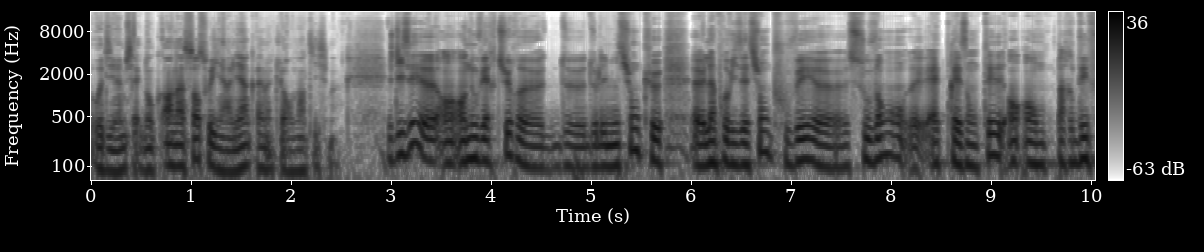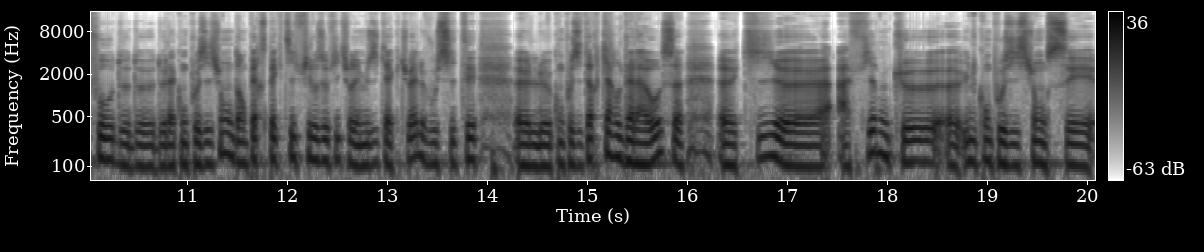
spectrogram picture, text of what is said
au XIXe siècle. Donc, en un sens, oui, il y a un lien quand même avec le romantisme. Je disais en, ouverture de, l'émission que l'improvisation pouvait souvent être présentée en, par défaut de, de, la composition. Dans Perspective philosophique sur les musiques actuelles, vous citez le compositeur Karl Dallaos qui affirme que une composition, c'est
